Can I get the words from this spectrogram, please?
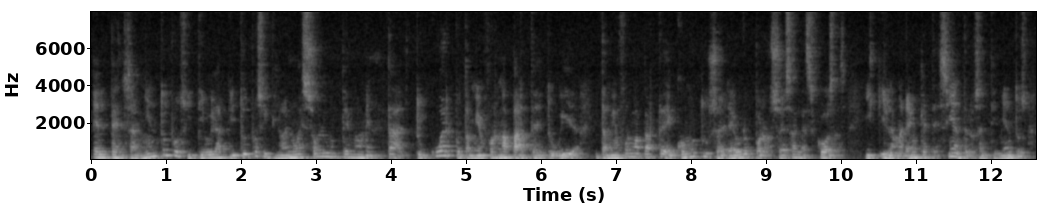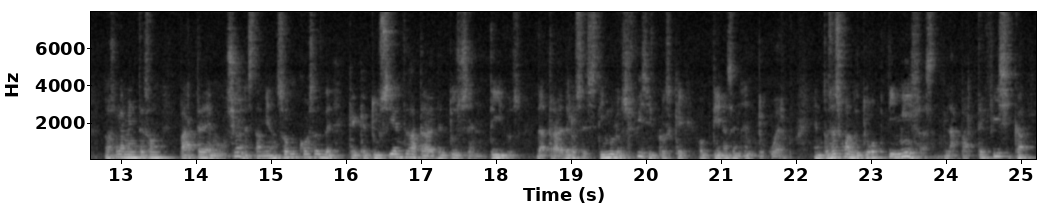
el pensamiento positivo y la actitud positiva no es solo un tema mental, tu cuerpo también forma parte de tu vida y también forma parte de cómo tu cerebro procesa las cosas. y, la manera en que te sientes. Los sentimientos no solamente son parte de emociones, también son cosas de, que, tú sientes a través de tus sentidos, de, a través de los estímulos físicos que obtienes en, tu cuerpo. Entonces cuando tú optimizas la parte física,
